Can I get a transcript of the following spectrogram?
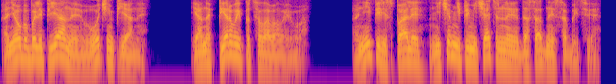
Они оба были пьяны, очень пьяны. И она первой поцеловала его. Они переспали, ничем не примечательные досадные события.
